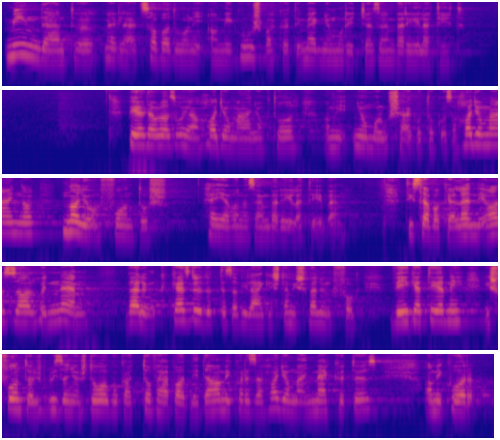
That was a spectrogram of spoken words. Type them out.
mindentől meg lehet szabadulni, ami gúzsba köti, megnyomorítja az ember életét. Például az olyan hagyományoktól, ami nyomorúságot okoz. A hagyománynak nagyon fontos helye van az ember életében. Tisztába kell lenni azzal, hogy nem velünk kezdődött ez a világ, és nem is velünk fog véget érni, és fontos bizonyos dolgokat továbbadni. De amikor ez a hagyomány megkötöz, amikor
